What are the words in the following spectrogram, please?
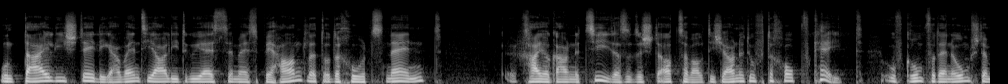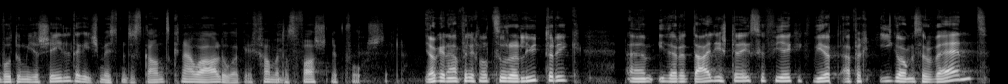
und die Teileinstellung, auch wenn sie alle drei SMS behandelt oder kurz nennt, kann ja gar nicht sein. Also der Staatsanwalt ist ja auch nicht auf den Kopf gefallen. Aufgrund von den Umständen, die du mir schilderst, müssen wir das ganz genau anschauen. Ich kann mir das fast nicht vorstellen. Ja, genau, vielleicht noch zur Erläuterung. Ähm, in dieser Teileinstellungsverfügung wird einfach eingangs erwähnt,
